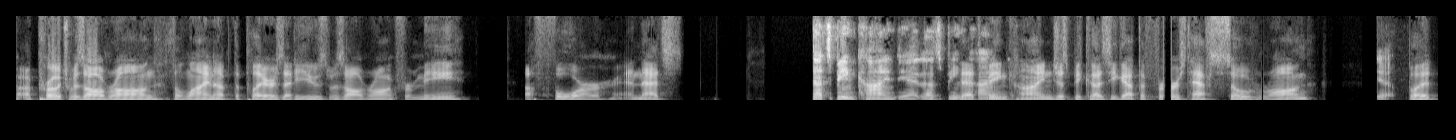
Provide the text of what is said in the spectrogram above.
Approach was all wrong. The lineup, the players that he used was all wrong. For me, a four, and that's That's being kind. Yeah, that's being that's kind. being kind, just because he got the first half so wrong. Yeah. But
